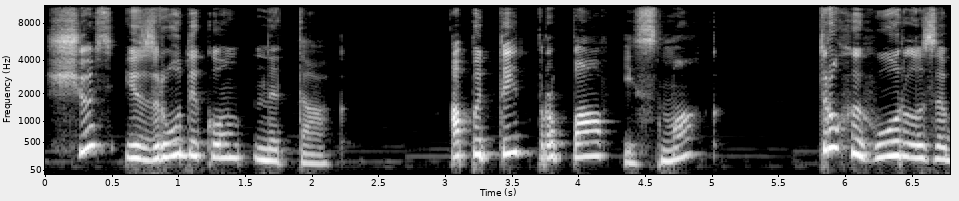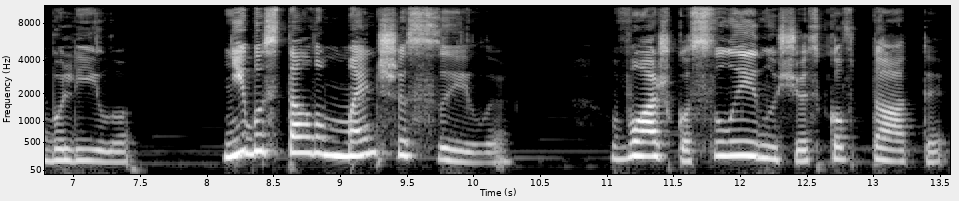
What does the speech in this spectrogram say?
Щось із Рудиком не так. Апетит пропав і смак, трохи горло заболіло, ніби стало менше сили. Важко слину щось ковтати,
